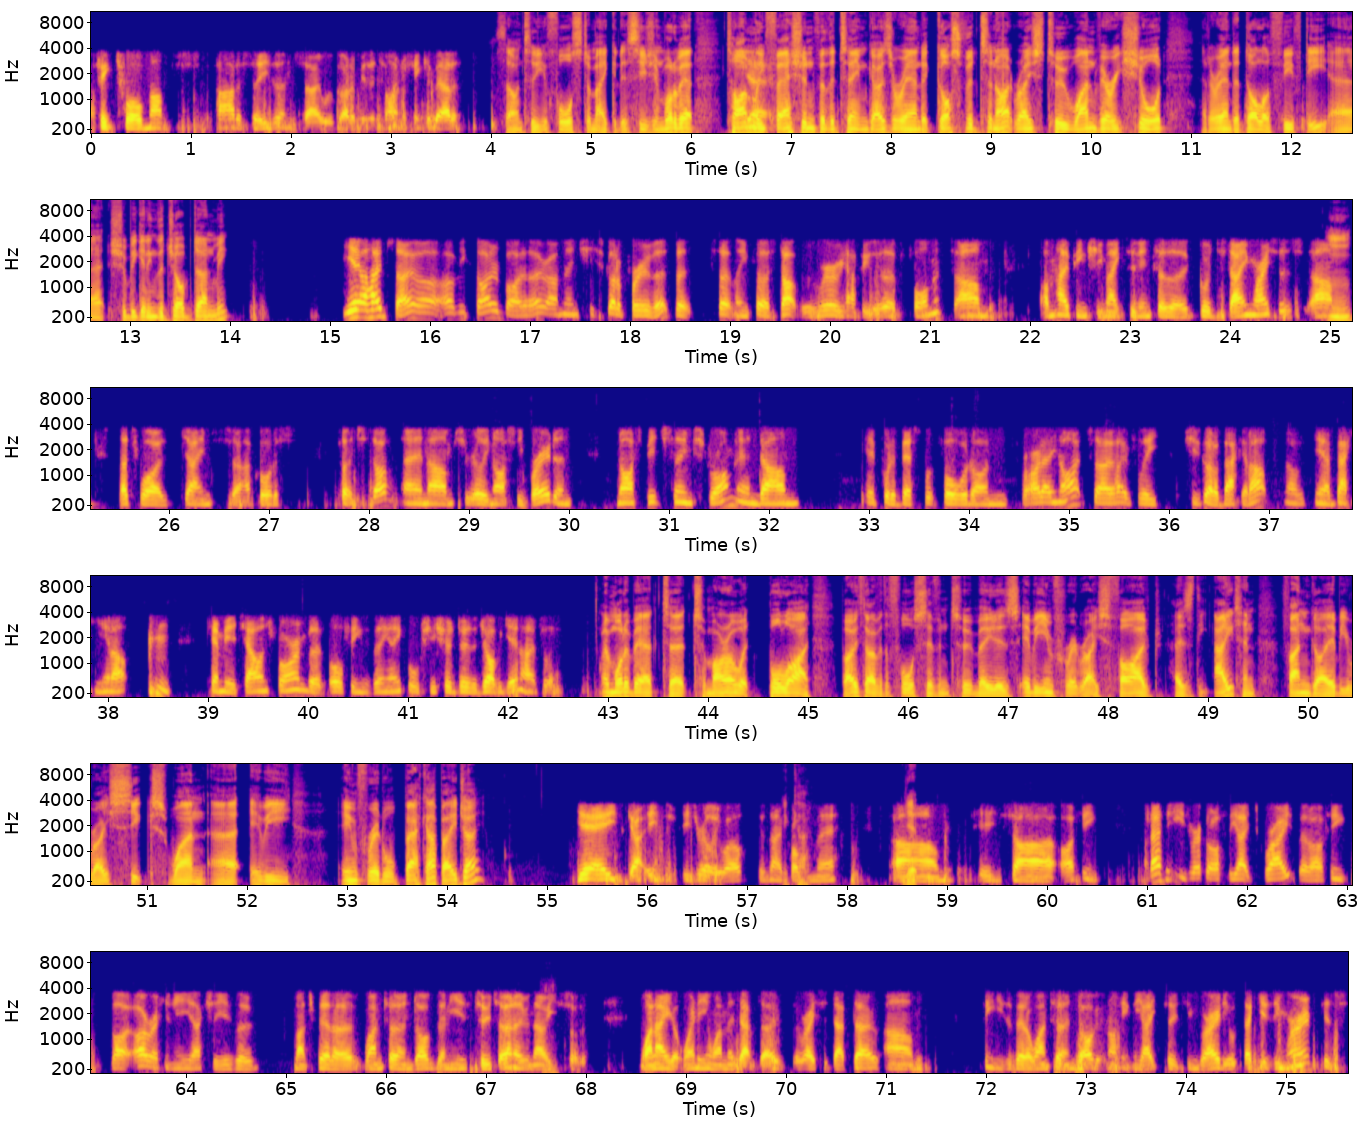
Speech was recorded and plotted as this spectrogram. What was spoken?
I think, 12 months apart of season, so we've got a bit of time to think about it. So until you're forced to make a decision. What about timely Yeah. fashion for the team? Goes around at Gosford tonight, race two one, very short at around a dollar fifty. Uh, should be getting the job done, Mick. Yeah, I hope so. I'm excited by her. I mean, she's got to prove it, but certainly first up, we're very happy with her performance. Um, I'm hoping she makes it into the good staying races. Um, That's why James uh, purchased her, and um, she's really nicely bred and nice bitch, seems strong, and um, yeah, put her best foot forward on Friday night. So hopefully she's got to back it up. You know, backing it up can be a challenge for him, but all things being equal, she should do the job again. Hopefully. And what about uh, tomorrow at Bulli? Both over the four seven two metres. Ebby Infrared race five has the eight, and Fun Guy Ebby race six one. Uh, Ebby Infrared will back up. AJ. Yeah, he's got he's, he's really well. There's no problem there. Um, He's uh, I think I don't think his record off the eight's great, but I think like I reckon he actually is a much better one turn dog than he is two turn, even though he's sort of won eight at Wendy and won the Dapto the race at Dapto. Um, I think he's a better one-turn dog, and I think the eight suits him great. That gives him room because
